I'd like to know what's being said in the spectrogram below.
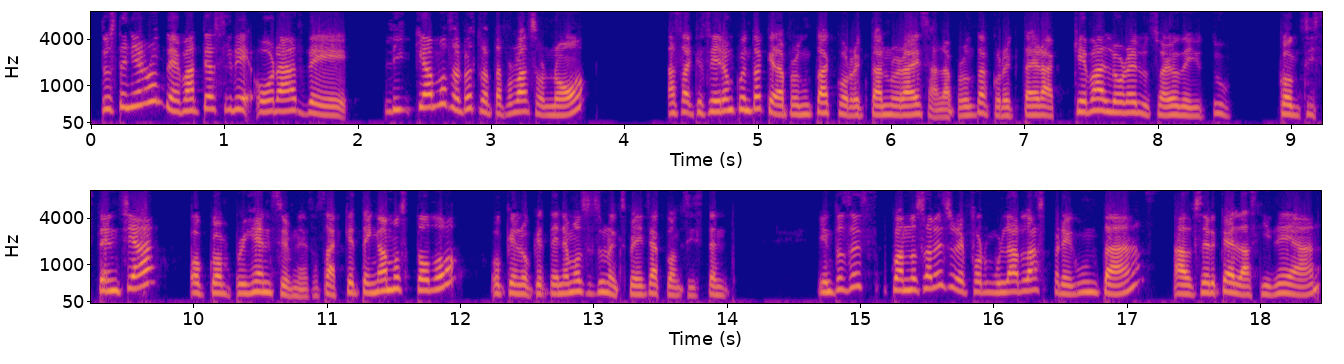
Entonces tenían un debate así de horas de, ¿linkeamos otras plataformas o no? Hasta que se dieron cuenta que la pregunta correcta no era esa. La pregunta correcta era, ¿qué valora el usuario de YouTube? ¿Consistencia o comprehensiveness? O sea, que tengamos todo o que lo que tenemos es una experiencia consistente. Y entonces, cuando sabes reformular las preguntas acerca de las ideas,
